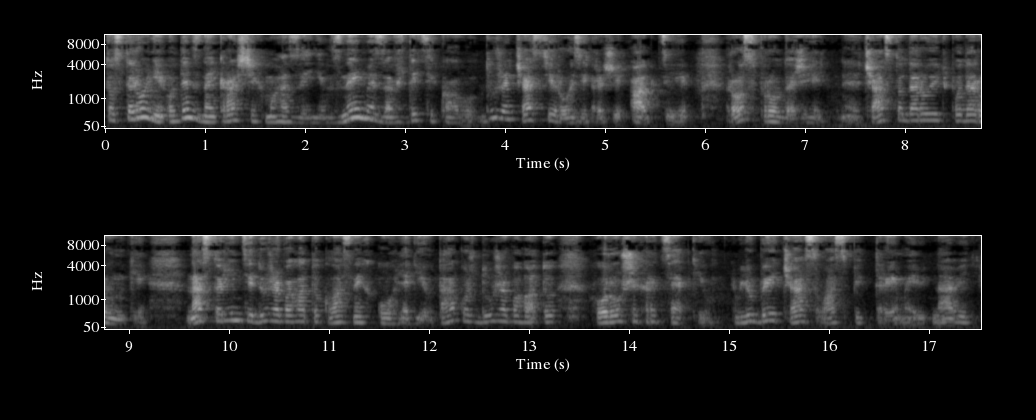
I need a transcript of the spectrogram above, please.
Тостероні один з найкращих магазинів. З ними завжди цікаво. Дуже часті розіграші, акції, розпродажі, е, часто дарують подарунки. На сторінці дуже багато класних оглядів, також дуже багато хороших рецептів. В будь-який час вас підтримають, навіть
